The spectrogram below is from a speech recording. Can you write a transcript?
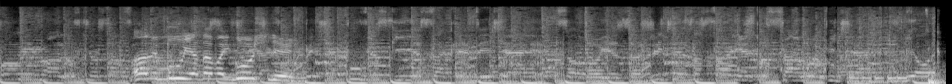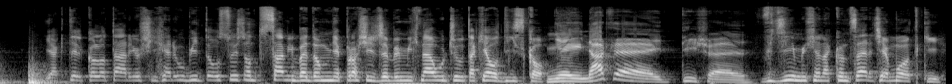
bo mi walu wciąż nawala Ale buja, dawaj głośniej. Bycie Jak tylko Lotariusz i Cherubin to usłyszą, to sami będą mnie prosić, żebym ich nauczył takiego disco. Nie inaczej, Diesel. Widzimy się na koncercie, młotki.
